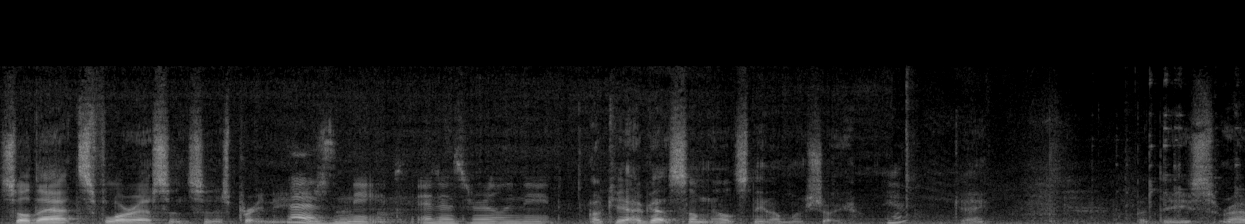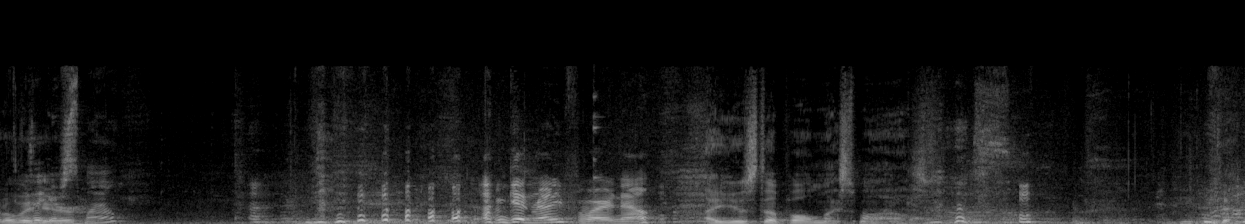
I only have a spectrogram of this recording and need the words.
So that's fluorescence, and it's pretty neat. that isn't neat. It is really neat. Okay, I've got something else neat I'm going to show you. Yeah. Okay? Put these right over Is it here. your smile? I'm getting ready for it now. I used up all my smiles. Okay.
